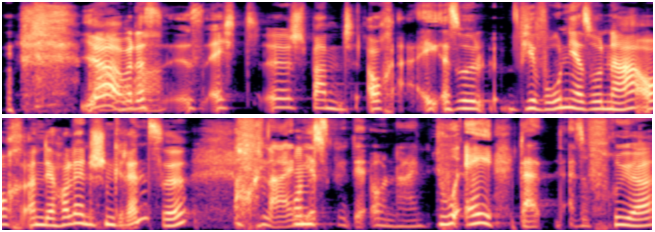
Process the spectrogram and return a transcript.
ja, aber das ist echt äh, spannend. Auch, also wir wohnen ja so nah auch an der holländischen Grenze. Oh nein, Und- jetzt, oh nein. Du, ey, da, also früher,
